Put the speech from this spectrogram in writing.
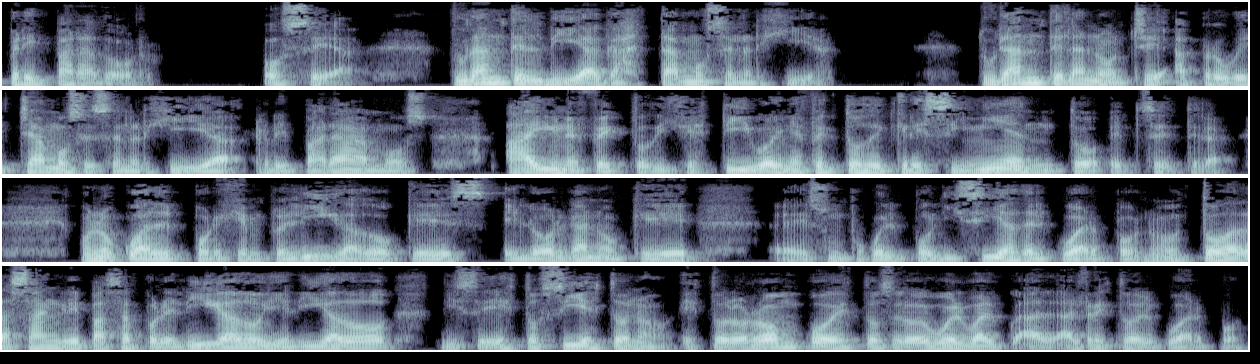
preparador. O sea, durante el día gastamos energía. Durante la noche aprovechamos esa energía, reparamos, hay un efecto digestivo, hay un efecto de crecimiento, etc. Con lo cual, por ejemplo, el hígado, que es el órgano que eh, es un poco el policía del cuerpo, ¿no? Toda la sangre pasa por el hígado y el hígado dice esto sí, esto no, esto lo rompo, esto se lo devuelvo al, resto del cuerpo.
